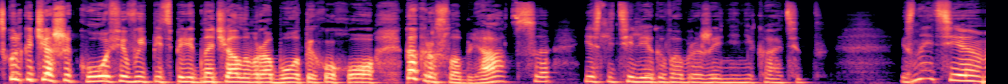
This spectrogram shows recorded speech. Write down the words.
сколько чашек кофе выпить перед началом работы, хо-хо, как расслабляться, если телега воображения не катит. И знаете,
